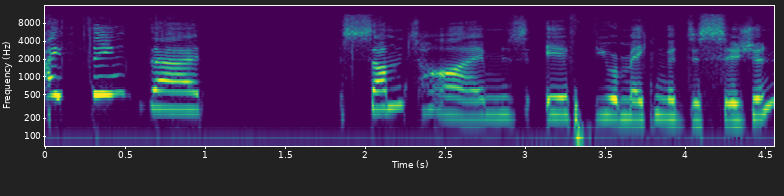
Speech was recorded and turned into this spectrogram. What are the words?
I think that sometimes if you're making a decision,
